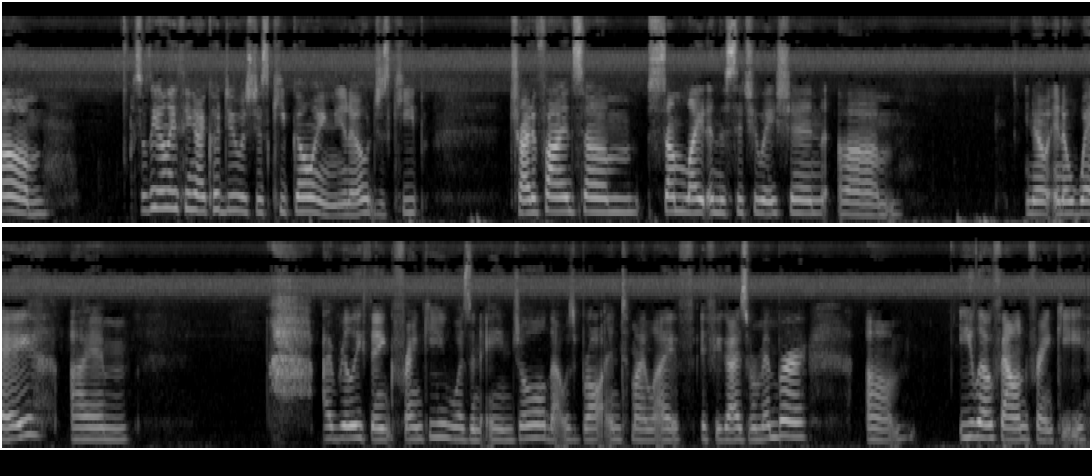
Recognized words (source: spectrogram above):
Um, so the only thing I could do was just keep going, you know, just keep, try to find some, some light in the situation. Um, you know, in a way, I'm, I really think Frankie was an angel that was brought into my life. If you guys remember, um, Elo found Frankie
